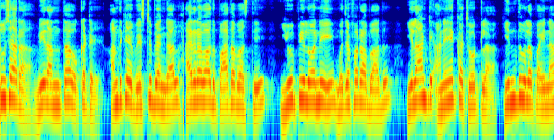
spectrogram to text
చూశారా? వీరంతా ఒక్కటే. అందుకే వెస్ట్ బెంగాల్ హైదరాబాద్ పాత బస్తీ యూపీలోని ముజఫరాబాద్ ఇలాంటి అనేక చోట్ల హిందువులపైన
